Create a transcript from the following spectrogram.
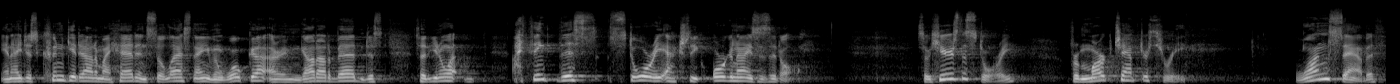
And I just couldn't get it out of my head. And so last night, I even woke up, I even got out of bed and just said, you know what? I think this story actually organizes it all. So here's the story from Mark chapter 3. One Sabbath,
